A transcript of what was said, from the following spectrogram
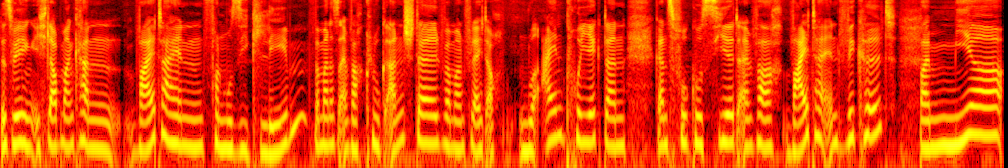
Deswegen, ich glaube, man kann weiterhin von Musik leben, wenn man das einfach klug anstellt, wenn man vielleicht auch nur ein Projekt dann ganz fokussiert einfach weiterentwickelt. Bei mir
